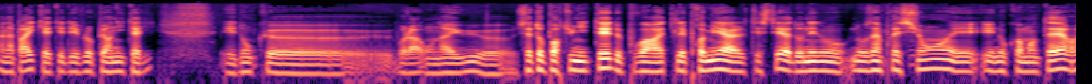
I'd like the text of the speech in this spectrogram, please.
appareil qui a été développé en Italie. Et donc euh, voilà, on a eu cette opportunité de pouvoir être les premiers à le tester, à donner nos, impressions et, nos commentaires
